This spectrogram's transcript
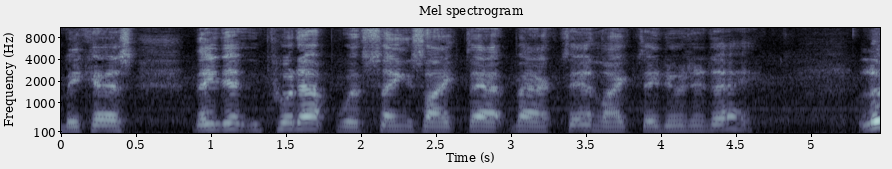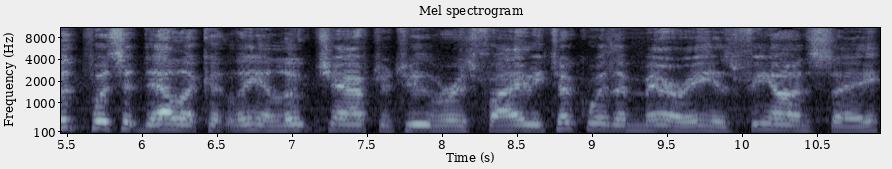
because they didn't put up with things like that back then like they do today. Luke puts it delicately in Luke chapter 2, verse 5. He took with him Mary, his fiancee,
